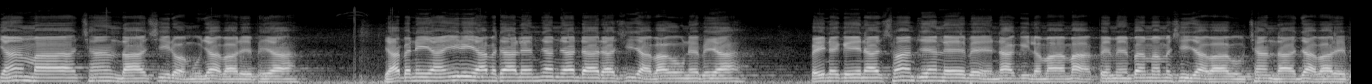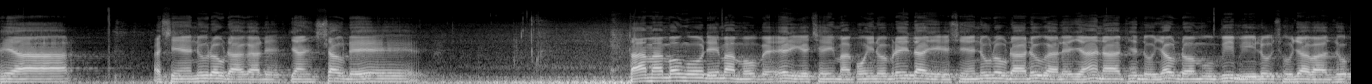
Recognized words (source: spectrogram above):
ကျမ်းမာချမ်းသာရှိတော်မူကြပါれဘုရားယပနိယံဣရိယာပထာလည်းမြတ်မြတ်တာတာရှိကြပါကုန်လေဘုရား ပိဏကေနာဆွမ်းပြင်းလည်းပဲနာကိလမမပင်ပင်ပန်းမမရှိကြပါဘူးချမ်းသာကြပါれဖေဟာအရှင်အနုရုဒ္ဓကလည်းပြန်လျှောက်တယ်တာမန်ဘုံကိုဒီမှမဟုတ်ပဲအဲ့ဒီအချိန်မှာဘုန်းကြီးတို့ပြိဿရဲ့အရှင်အနုရုဒ္ဓတို့ကလည်းယန္နာဖြစ်သူရောက်တော်မူပြီးပြီလို့ဆိုကြပါစို့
